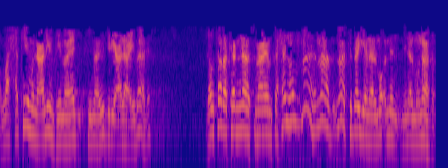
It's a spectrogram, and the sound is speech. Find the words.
والله حكيم عليم فيما فيما يجري على عباده. لو ترك الناس ما يمتحنهم ما ما ما تبين المؤمن من المنافق.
